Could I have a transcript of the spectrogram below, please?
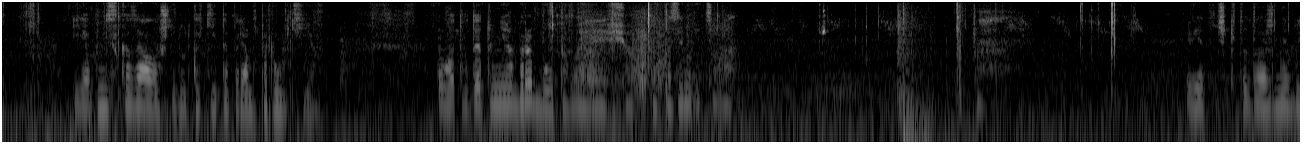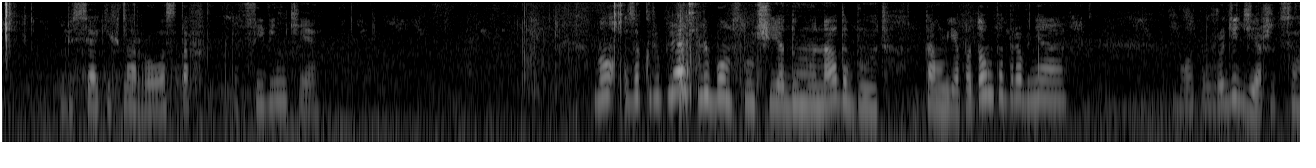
я бы не сказала, что тут какие-то прям прутья. Вот, вот эту не обработала я еще, только заметила. Веточки-то должны быть без всяких наростов, красивенькие. Ну, закреплять в любом случае, я думаю, надо будет. Там я потом подровняю. Вот, ну, вроде держится.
